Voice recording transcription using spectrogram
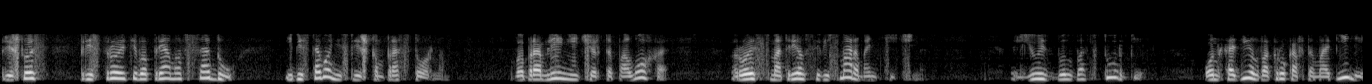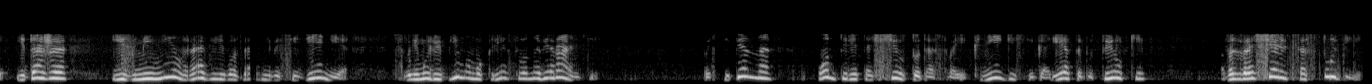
пришлось пристроить его прямо в саду, и без того не слишком просторным. В обрамлении чертополоха Ройс смотрелся весьма романтично. Льюис был в восторге. Он ходил вокруг автомобиля и даже изменил ради его заднего сидения своему любимому креслу на веранде. Постепенно он перетащил туда свои книги, сигареты, бутылки. Возвращаясь со студии,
